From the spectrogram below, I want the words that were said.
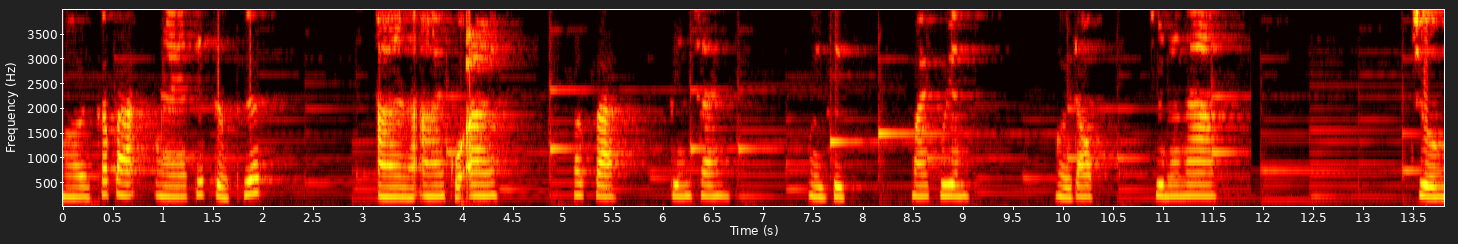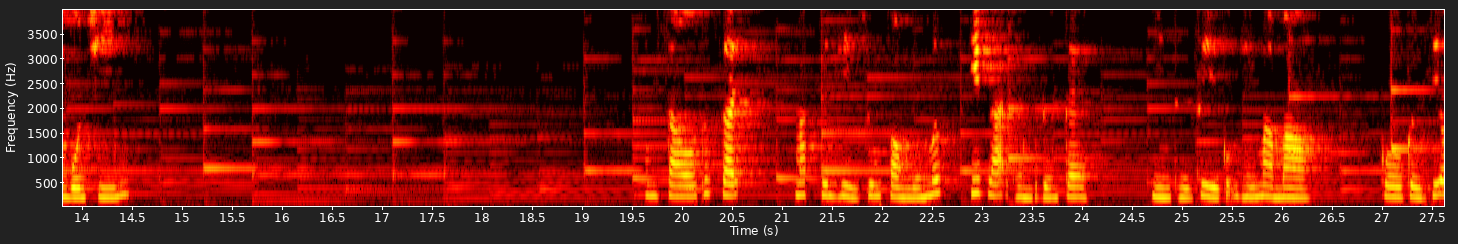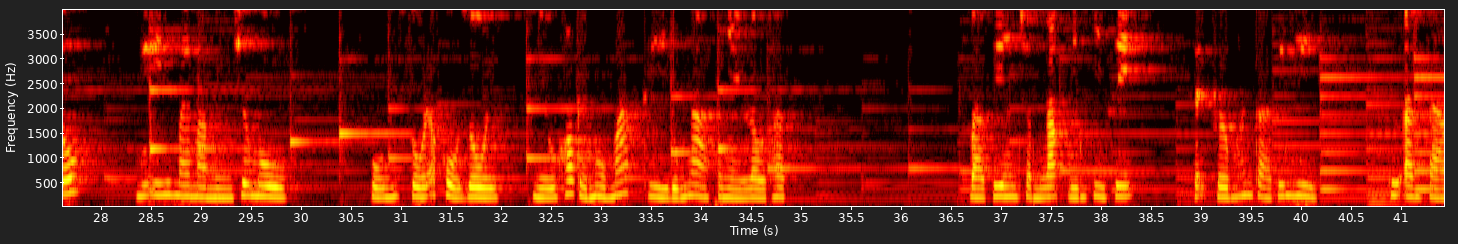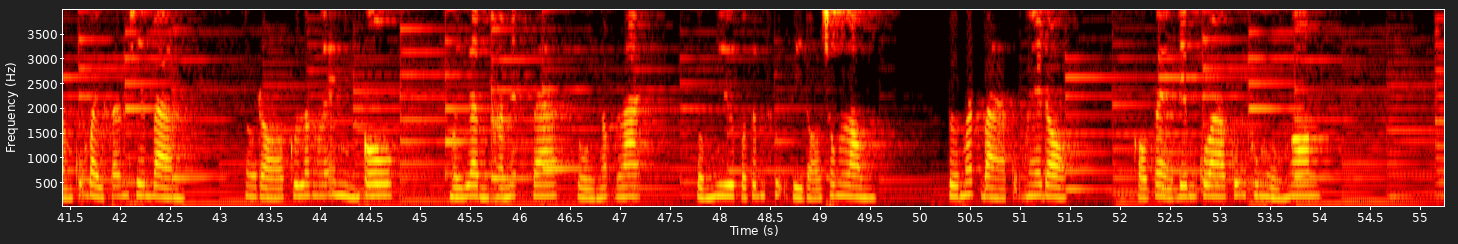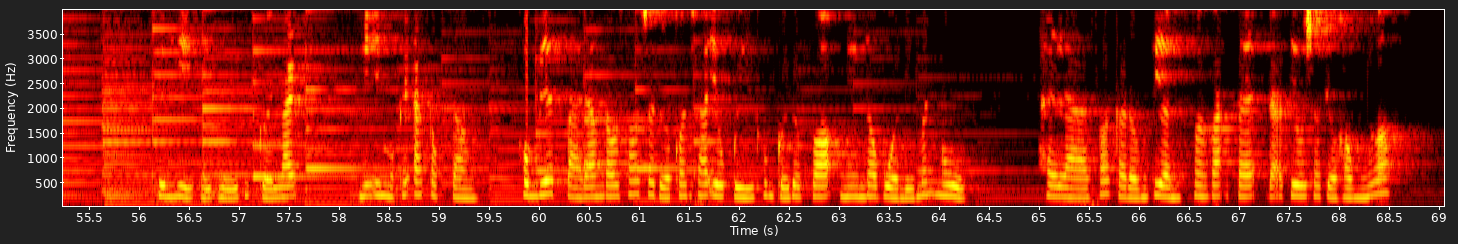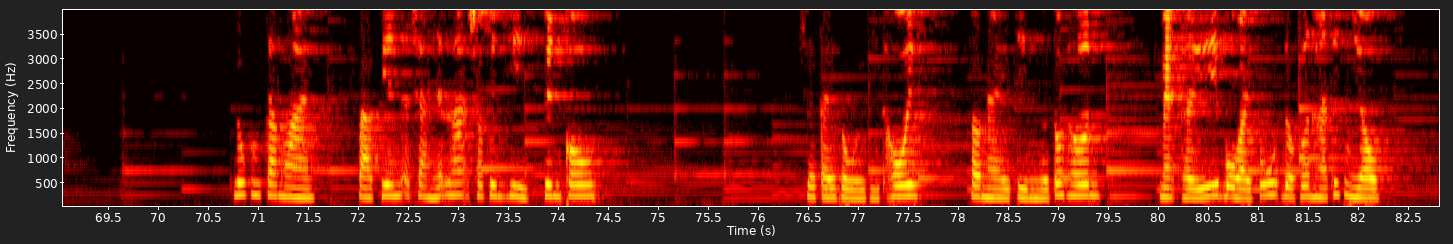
Mời các bạn nghe tiếp tiểu thuyết Ai là ai của ai? Tác giả Tiên Tranh. Người dịch Mai Quyên. Người đọc Junana. Chương 49 Hôm sau thức dậy, mắt viên hỉ xương phòng đến mức híp lại thành một đường kè. Nhìn thứ gì cũng thấy mờ mờ. Cô cười diễu, nghĩ may mà mình chưa mù. Vốn số đã khổ rồi, nếu khóc đến mù mắt thì đúng là phải nhảy lầu thật. Bà Viên trầm lặng đến kỳ dị, dậy sớm hơn cả Viên Hỷ. Thức ăn sáng cũng bày sẵn trên bàn, sau đó cứ lặng lẽ nhìn cô, mấy lần há miệng ra rồi ngậm lại, giống như có tâm sự gì đó trong lòng. Đôi mắt bà cũng he đỏ, có vẻ đêm qua cũng không ngủ ngon. Viên Hỷ thấy thế thì cười lạnh, nghĩ một cách ác độc rằng không biết bà đang đau xót cho đứa con trai yêu quý không cưới được vợ nên đau buồn đến mất ngủ, hay là xót cả đống tiền hơn vạn tệ đã tiêu cho Tiểu Hồng nữa. Lúc ra ngoài, bà Viên đã trả nhận lại cho Viên Hỷ viên cô. Chia tay rồi thì thôi, sau này tìm người tốt hơn. Mẹ thấy bộ hoài vũ được hơn Hà Thích nhiều,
